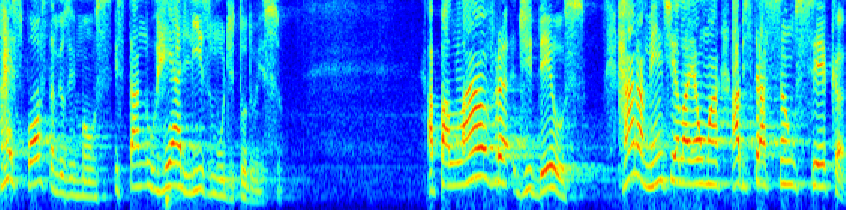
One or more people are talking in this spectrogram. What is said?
A resposta, meus irmãos, está no realismo de tudo isso. A palavra de Deus Raramente ela é uma abstração seca,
